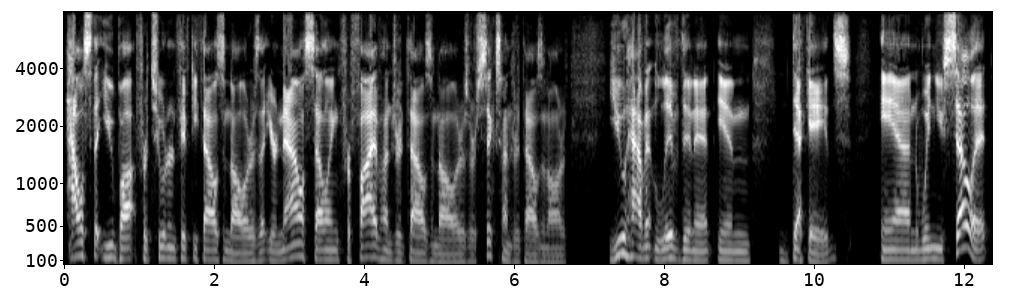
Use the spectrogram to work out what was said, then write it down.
house that you bought for $250000 that you're now selling for $500000 or $600000 you haven't lived in it in decades and when you sell it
